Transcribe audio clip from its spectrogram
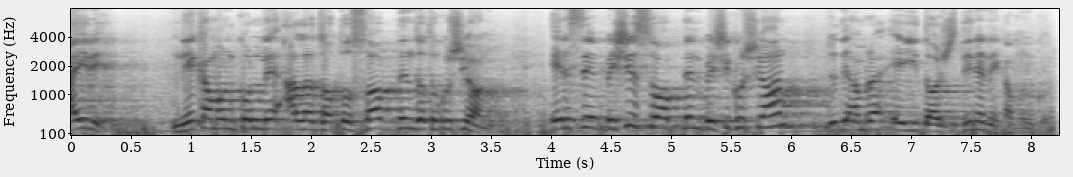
বাইরে নেকামল করলে আল্লাহ যত সব দেন যত খুশি হন। এর চেয়ে বেশি সব দেন, বেশি খুশি হন যদি আমরা এই দশ দিনে নেকামল করি।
